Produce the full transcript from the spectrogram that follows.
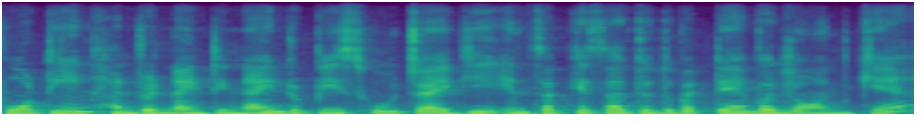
fourteen hundred ninety nine rupees हो जाएगी। इन सब के साथ जो दुपट्टे हैं, वो लॉन के हैं।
